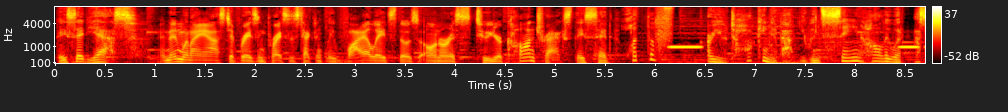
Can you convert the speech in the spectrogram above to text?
They said yes. And then when I asked if raising prices technically violates those onerous two year contracts, they said, What the f are you talking about, you insane Hollywood ass?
